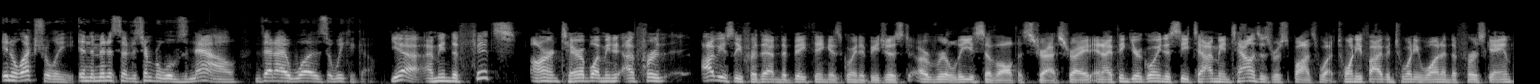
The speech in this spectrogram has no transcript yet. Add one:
intellectually in the Minnesota Timberwolves now than I was a week ago. Yeah, I mean the fits aren't terrible. I mean uh, for obviously for them, the big thing is going to be just a release of all the stress, right? And I think you're going to see, I mean, Towns' response, what, 25 and 21 in the first game?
